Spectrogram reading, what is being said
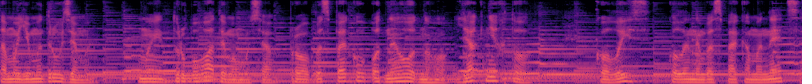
та моїми друзями. Ми турбуватимемося про безпеку одне одного, як ніхто. Колись, коли небезпека минеться,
